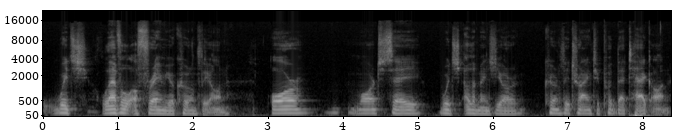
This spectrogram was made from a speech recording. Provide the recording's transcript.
which level of frame you're currently on, or more to say, which element you're currently trying to put that tag on.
